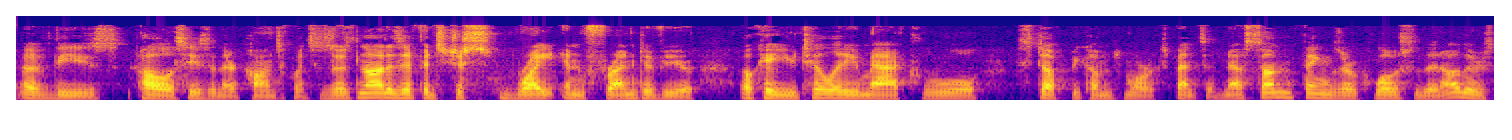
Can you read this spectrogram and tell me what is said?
of these policies and their consequences. So it's not as if it's just right in front of you. Okay, utility MACT rule stuff becomes more expensive. Now some things are closer than others,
